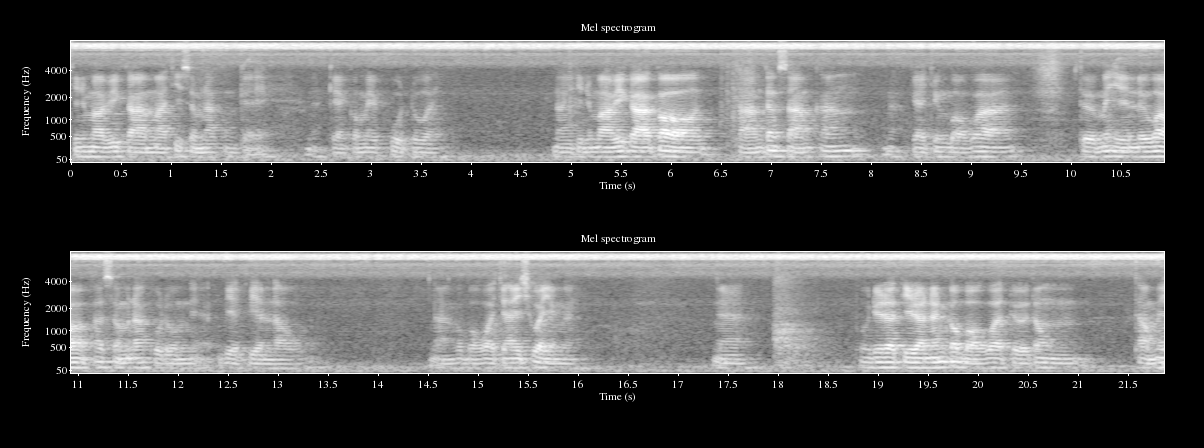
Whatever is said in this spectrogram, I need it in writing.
จินมาวิกามาที่สำนักของแก แกก็ไม่พูดด้วย นางจินมาวิกาก็ถามทั้งสามครั้ง แกจึงบอกว่า เธอไม่เห็นหรือว่าพระสมณโคดมเนี่ยเบียดเบียนเรา นางก็บอกว่าจะให้ช่วยยังไงนะพวกเดรัจฉีเหล่านั้นก็บอกว่าเธอต้องทำให้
